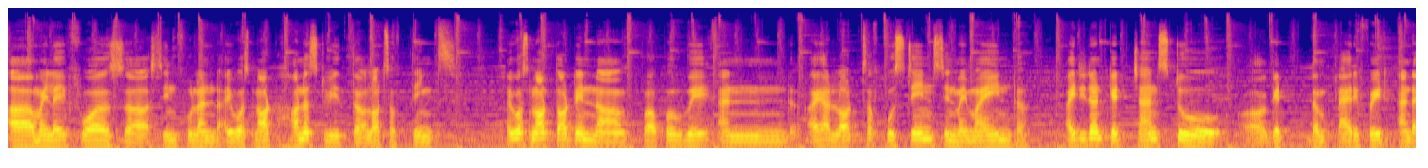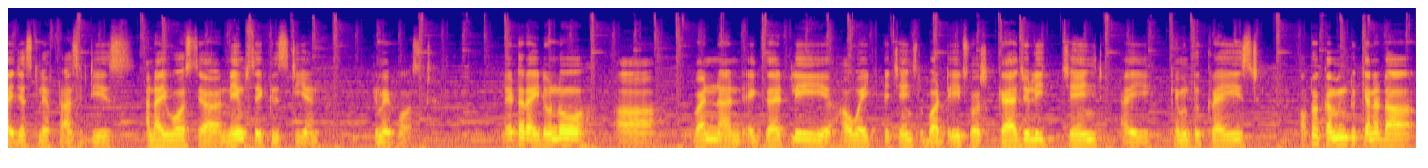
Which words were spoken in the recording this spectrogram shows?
uh, my life was uh, sinful and I was not honest with uh, lots of things. I was not taught in a proper way and I had lots of questions in my mind I didn't get chance to uh, get them clarified and I just left as it is and I was a namesake Christian in my past. Later I don't know uh, when and exactly how I, I, changed but it was gradually changed. I came into Christ. After coming to Canada,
